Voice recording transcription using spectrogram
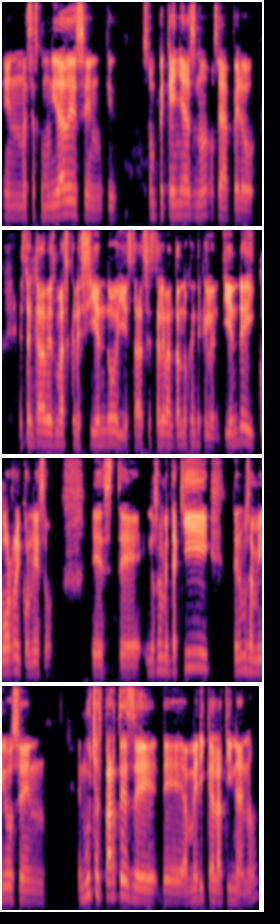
en nuestras comunidades, en que son pequeñas, ¿no? O sea, pero están cada vez más creciendo y está, se está levantando gente que lo entiende y corre con eso. Este, no solamente aquí, tenemos amigos en, en muchas partes de, de, América Latina, ¿no?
